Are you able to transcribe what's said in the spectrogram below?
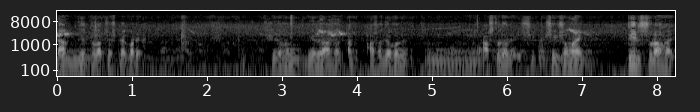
ডাক দিয়ে তোলার চেষ্টা করে। সে যখন বের হয়ে আসা আসা যখন আসতে ধরে সেই সময় তীর ছোড়া হয়,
